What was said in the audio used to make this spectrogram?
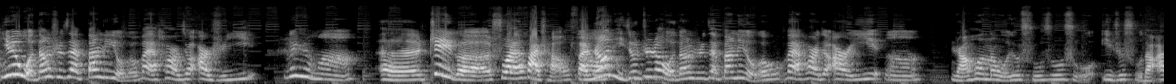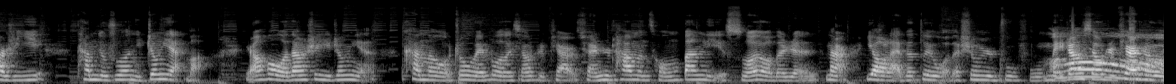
因为我当时在班里有个外号叫二十一。为什么？呃，这个说来话长，反正你就知道我当时在班里有个外号叫二十一。嗯，然后呢，我就数数数，一直数到二十一，他们就说你睁眼吧。然后我当时一睁眼，看到我周围落的小纸片，全是他们从班里所有的人那儿要来的对我的生日祝福。每张小纸片上有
